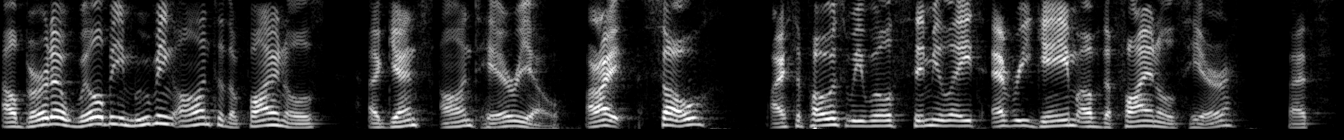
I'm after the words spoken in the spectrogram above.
Alberta will be moving on to the finals against Ontario. All right, so I suppose we will simulate every game of the finals here. That's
